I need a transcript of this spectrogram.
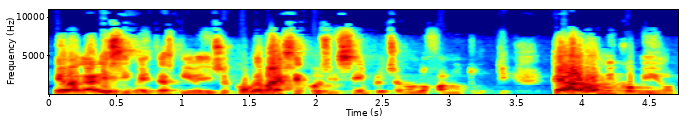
e magari si mette a scrivere e dice come mai se è così semplice non lo fanno tutti? Caro amico mio,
